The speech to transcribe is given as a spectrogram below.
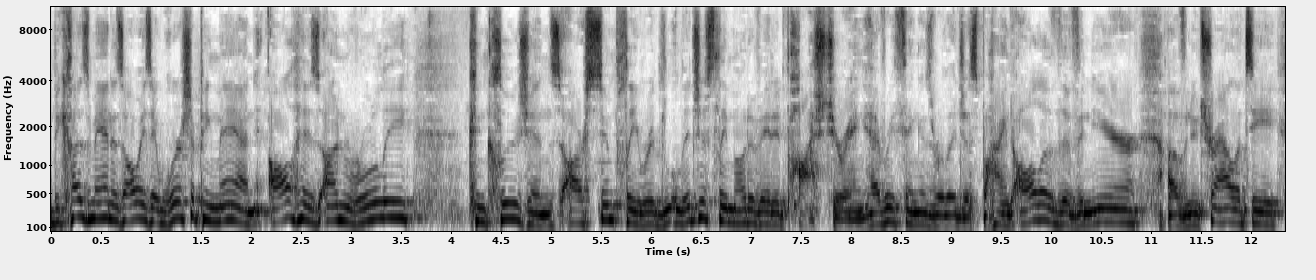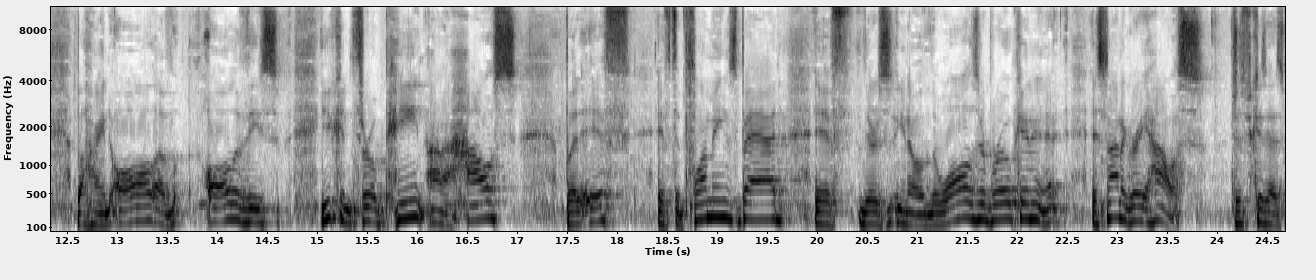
Because man is always a worshiping man, all his unruly conclusions are simply religiously motivated posturing. Everything is religious. Behind all of the veneer of neutrality, behind all of all of these, you can throw paint on a house, but if if the plumbing's bad, if there's you know the walls are broken, eh, it's not a great house just because it has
